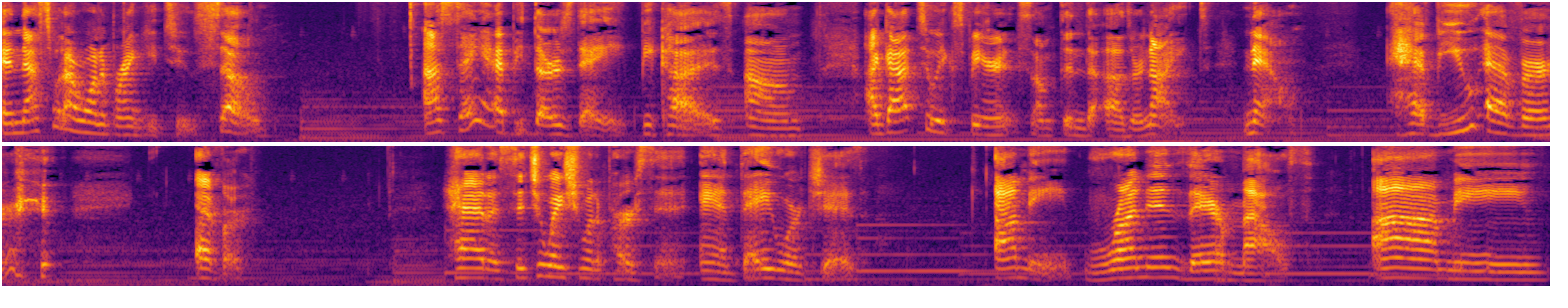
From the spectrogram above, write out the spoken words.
And that's what I want to bring you to. So, I say happy Thursday because um, I got to experience something the other night. Now, have you ever, ever had a situation with a person and they were just, I mean, running their mouth? I mean,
